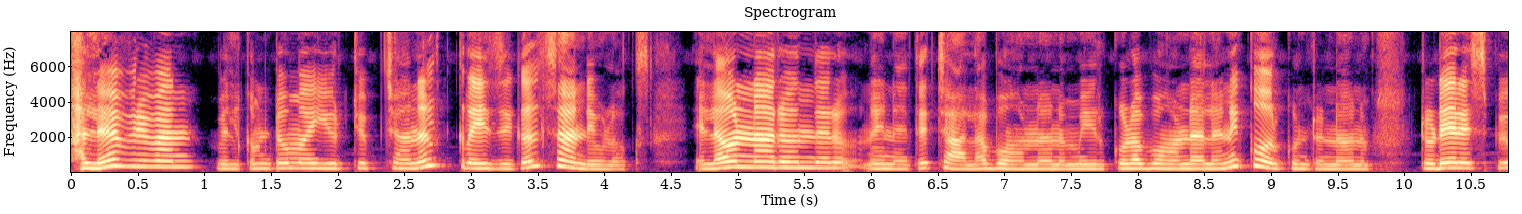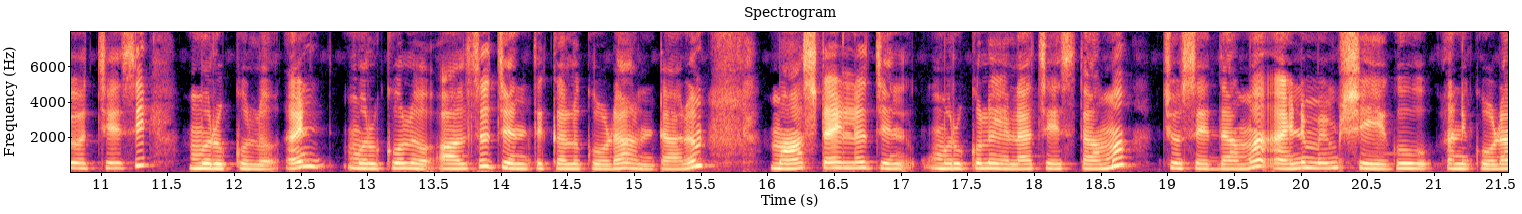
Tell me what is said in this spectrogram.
Hello everyone welcome to my YouTube channel crazy girl Sandy vlogs. ఎలా ఉన్నారు అందరూ? నేనైతే చాలా బాగున్నాను. మీరు కూడా బాగుండాలని కోరుకుంటున్నాను. టుడే రెసిపీ వచ్చేసి మురుకులు అండ్ మురుకులు ఆల్సో జంతికలు కూడా అంటారు. మా స్టైల్లో జన్ మురుకులు ఎలా చేస్తామో చూసేద్దామా? అండ్ మేము షేగు అని కూడా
